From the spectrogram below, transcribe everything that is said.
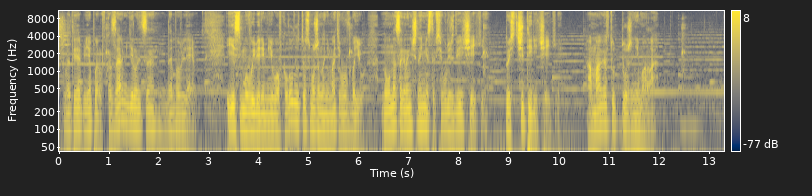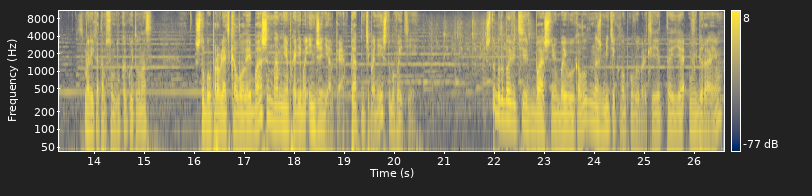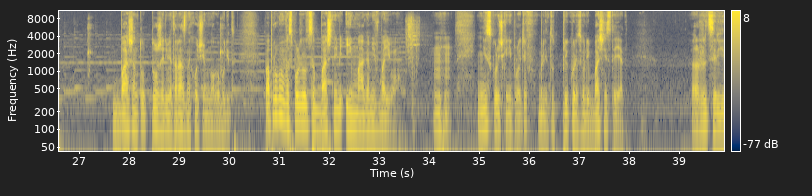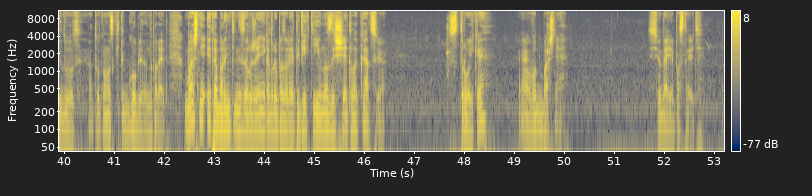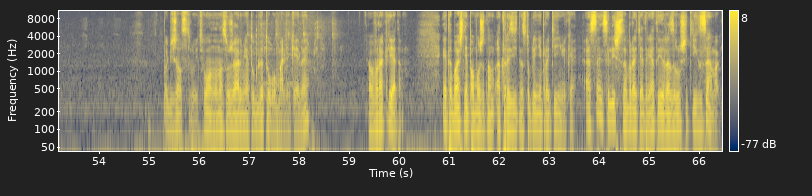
Это я, я понял, в казарме делается Добавляем. Если мы выберем его в колоду, то сможем нанимать его в бою. Но у нас ограниченное место, всего лишь две ячейки. То есть четыре ячейки. А магов тут тоже немало. Смотри-ка, там сундук какой-то у нас. Чтобы управлять колодой башен, нам необходима инженерка. Тапните по ней, чтобы войти. Чтобы добавить в башню боевую колоду, нажмите кнопку «Выбрать» И это я выбираю Башен тут тоже, ребята, разных очень много будет. Попробуем воспользоваться башнями и магами в бою. Угу Нисколечко не против. Блин, тут прикольно, смотри, башни стоят. Рыцари идут А тут на нас какие-то гоблины нападают. Башни это оборонительные сооружения Которые позволяют эффективно защищать локацию. Стройка. А Вот башня. Сюда ее поставить Побежал строить. Вон, у нас уже армия тут готова маленькая, да? Враг рядом. Эта башня поможет нам отразить наступление противника. Останется лишь собрать отряд и разрушить их замок.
